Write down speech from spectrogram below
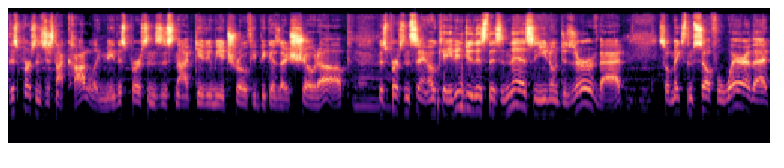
this person's just not coddling me. This person's just not giving me a trophy because I showed up. Yeah. This person's saying, okay, you didn't do this, this, and this, and you don't deserve that. Mm-hmm. So it makes them self aware that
